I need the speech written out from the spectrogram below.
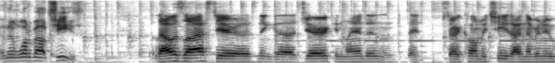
And then what about cheese? That was last year. I think uh, Jarek and Landon, and they started calling me cheese. I never knew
